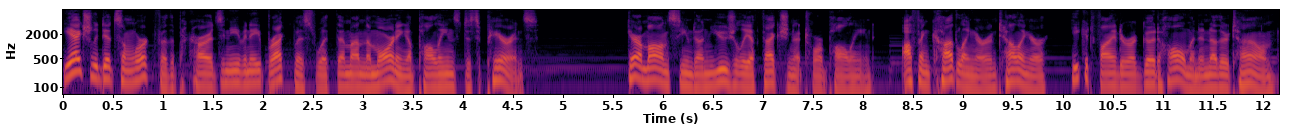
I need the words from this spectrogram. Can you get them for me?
He actually did some work for the Picards and even ate breakfast with them on the morning of Pauline's disappearance. Caramon seemed unusually affectionate toward Pauline, often cuddling her and telling her he could find her a good home in another town.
